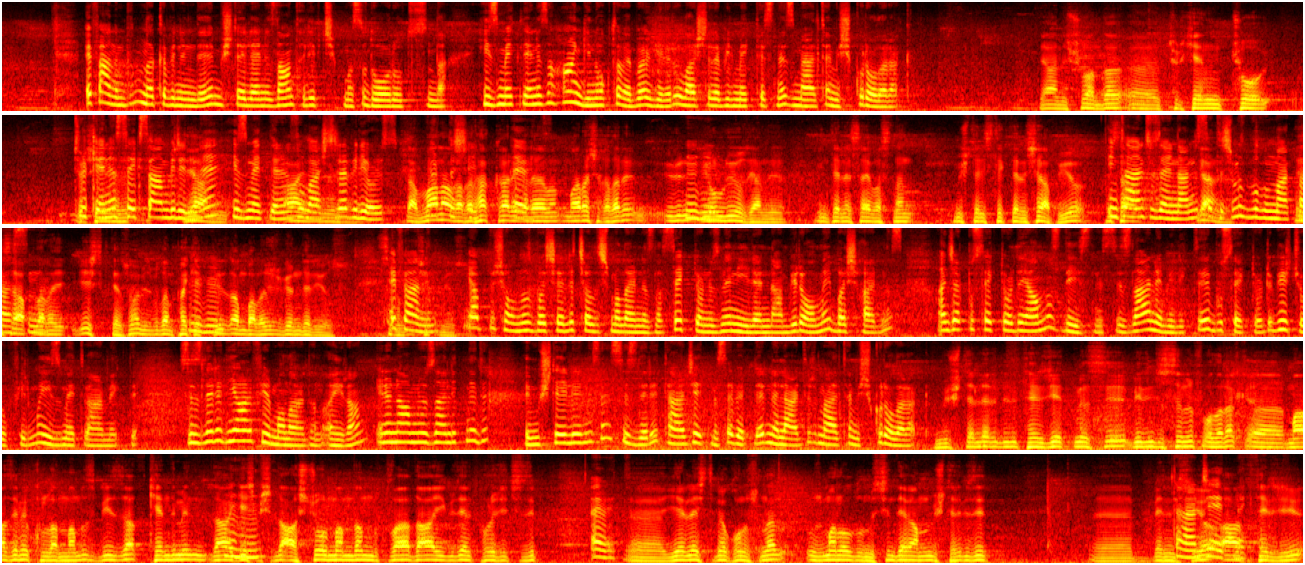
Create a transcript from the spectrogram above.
Efendim bunun akabininde müşterilerinizden talep çıkması doğrultusunda hizmetlerinizi hangi nokta ve bölgelere ulaştırabilmektesiniz Meltem İşkur olarak? Yani şu anda e, Türkiye'nin çoğu Türkiye'nin şeyleri- 81 iline Yani, hizmetlerinizi ulaştırabiliyoruz. Ya Van'a Yurt dışı- kadar, Hakkari'ye Evet. kadar, Maraş'a kadar ürün yolluyoruz yani. internet sayfasından müşteri isteklerini şey yapıyor. Hesap- İnternet üzerinden de Yani satışımız bulunmakta aslında. Hesaplara geçtikten sonra biz buradan paketliyoruz, ambalajı gönderiyoruz. Sıkıntı Efendim, yapmış olduğunuz başarılı çalışmalarınızla sektörünüzün en iyilerinden biri olmayı başardınız. Ancak bu sektörde yalnız değilsiniz. Sizlerle birlikte bu sektörde birçok firma hizmet vermekte. Sizleri diğer firmalardan ayıran en önemli özellik nedir? Ve müşterilerinizin sizleri tercih etme sebepleri nelerdir Meltem İşkur olarak? Müşterileri bizi tercih etmesi birinci sınıf olarak e, malzeme kullanmamız. Bizzat kendimin daha geçmişimde aşçı olmamdan mutfağa daha iyi güzel proje çizip Evet. e, yerleştirme konusundan uzman olduğumuz için devamlı müşteri bizi e, benimsiyor. Tercih etmek. Artı tercihi.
